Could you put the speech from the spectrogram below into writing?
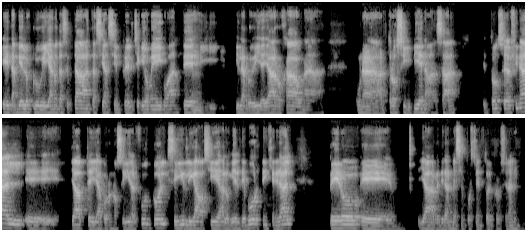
Eh, también los clubes ya no te aceptaban, te hacían siempre el chequeo médico antes Mm. y, y la rodilla ya arrojaba una, una artrosis bien avanzada. Entonces al final eh, ya opté ya por no seguir al fútbol, seguir ligado así a lo que es el deporte en general, pero eh, ya retirarme 100% del profesionalismo.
